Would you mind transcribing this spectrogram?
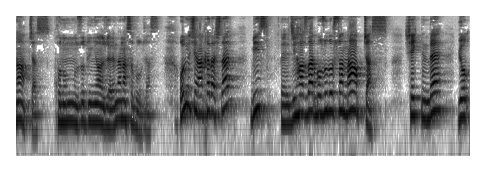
ne yapacağız? Konumumuzu dünya üzerinde nasıl bulacağız? Onun için arkadaşlar biz e, cihazlar bozulursa ne yapacağız? Şeklinde yol,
